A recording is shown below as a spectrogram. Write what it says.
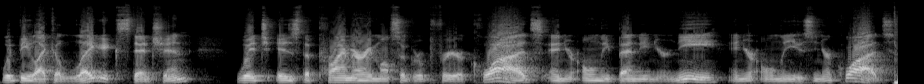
would be like a leg extension, which is the primary muscle group for your quads, and you're only bending your knee and you're only using your quads.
